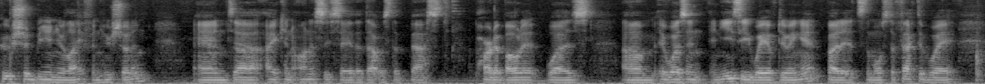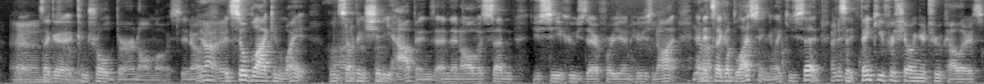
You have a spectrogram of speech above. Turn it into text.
who should be in your life and who shouldn't. And uh, i can honestly say that that was the best part about it was um, it wasn't an easy way of doing it but it's the most effective way and it's like a um, controlled burn almost, you know? Yeah, it's, it's- so black and white. When something 100%. shitty happens, and then all of a sudden you see who's there for you and who's not. And it's like a blessing, like you said. And it- Say, thank you for showing your true colors.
